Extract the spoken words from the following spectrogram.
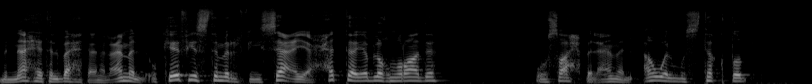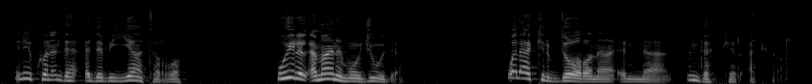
من ناحية البحث عن العمل وكيف يستمر في سعيه حتى يبلغ مراده وصاحب العمل أو المستقطب أن يكون عنده أدبيات الرفض وهي للأمانة موجودة ولكن بدورنا أن نذكر أكثر.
